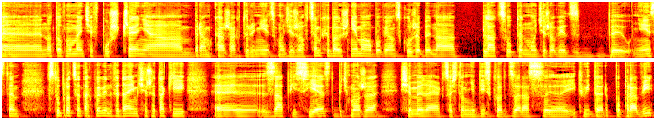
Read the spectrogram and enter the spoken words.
e, no to w momencie wpuszczenia bramkarza, który nie jest młodzieżowcem, chyba już nie ma obowiązku, żeby na placu ten młodzieżowiec był. Nie jestem w 100% pewien. Wydaje mi się, że taki e, zapis jest. Być może się mylę, jak coś to mnie Discord zaraz e, i Twitter poprawi.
